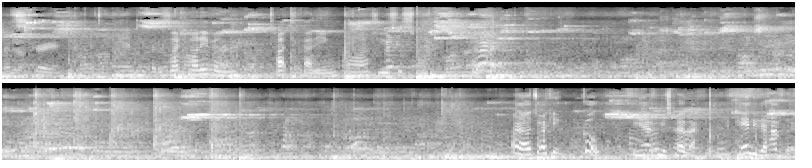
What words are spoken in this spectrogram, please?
That's true. It's handy, but It's like not even touch padding. Oh, I have to use this one. Okay. Oh no, it's working. Cool. You can have his back. Handy to have though.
